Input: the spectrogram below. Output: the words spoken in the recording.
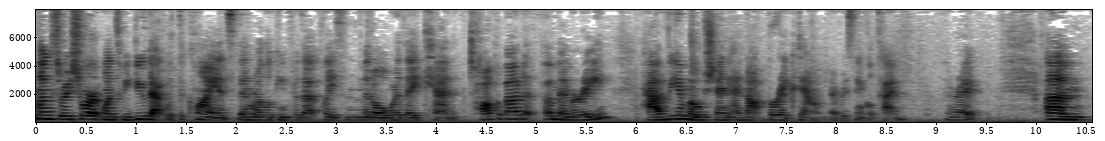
long story short, once we do that with the clients, then we're looking for that place in the middle where they can talk about a memory, have the emotion, and not break down every single time, all right? Um,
